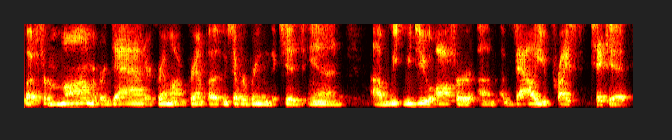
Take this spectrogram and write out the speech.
But for mom or dad or grandma or grandpa, who's ever bringing the kids in, um, we, we do offer um, a value priced ticket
